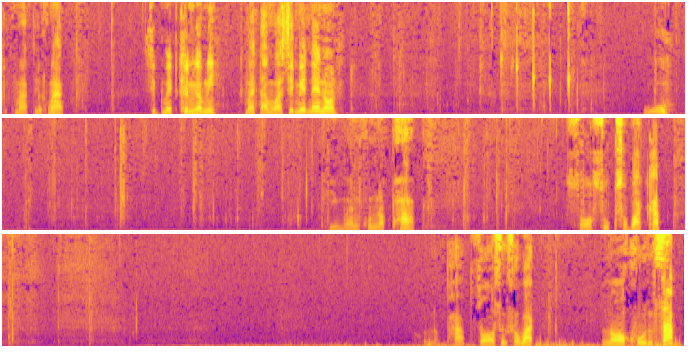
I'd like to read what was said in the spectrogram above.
ลึกมากลึกมากสิบเมตรขึ้นครับนี่ไม่ต่ำกว่าสิบเมตรแน่นอนอู้ทีมงานคุณภาพสอสุขสวัสดิ์ครับ คุณภาพสอสุขสวัสดิ์นอคูณทรัพย์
